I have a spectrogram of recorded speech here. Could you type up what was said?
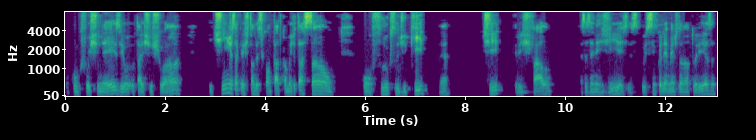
o Kung Fu chinês e o Tai Chi Chuan, e tinha essa questão desse contato com a meditação, com o fluxo de Qi, né? Ti, eles falam, essas energias, os cinco elementos da natureza.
